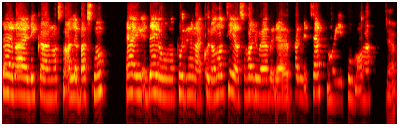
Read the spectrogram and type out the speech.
Det er det jeg liker nesten aller best nå. Jeg, det er jo Pga. koronatida så har jo jeg vært permittert nå i to måneder. ja.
